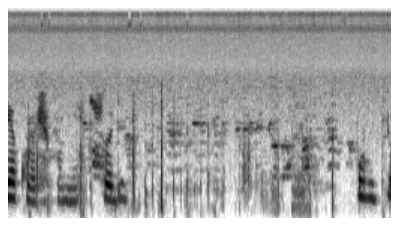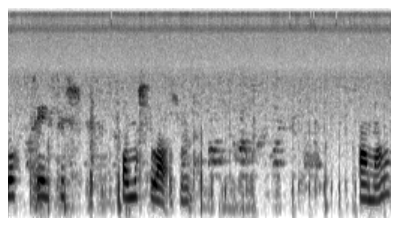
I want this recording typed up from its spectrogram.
Niye konuşmamı söyleyeyim. Bu video sessiz olması lazımdı. Ama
